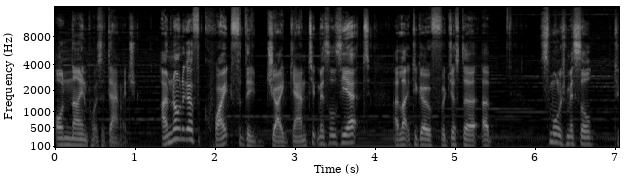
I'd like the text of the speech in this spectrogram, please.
or 9 points of damage. I'm not going to go for quite for the gigantic missiles yet. I'd like to go for just a, a smallish missile to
